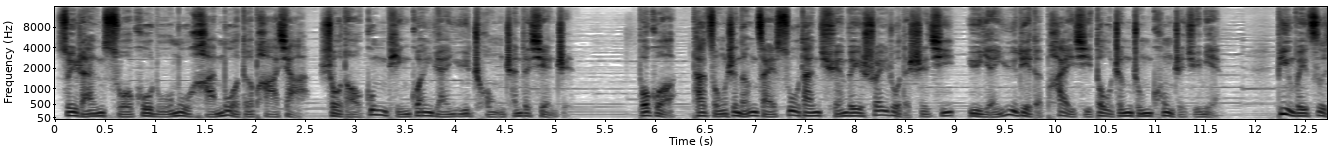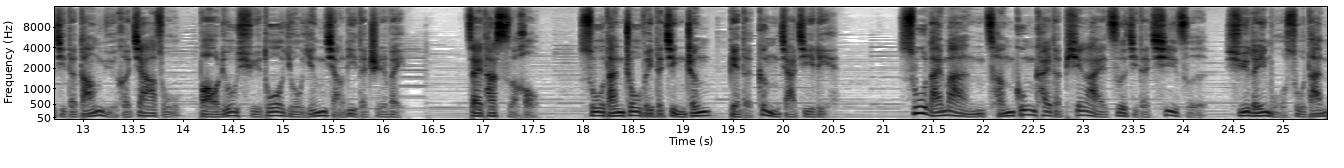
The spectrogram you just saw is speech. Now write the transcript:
虽然索库鲁穆罕默德帕夏受到宫廷官员与宠臣的限制，不过他总是能在苏丹权威衰弱的时期愈演愈烈的派系斗争中控制局面，并为自己的党羽和家族保留许多有影响力的职位。在他死后，苏丹周围的竞争变得更加激烈。苏莱曼曾公开的偏爱自己的妻子徐雷姆苏丹，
